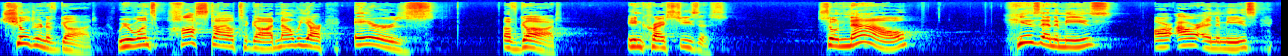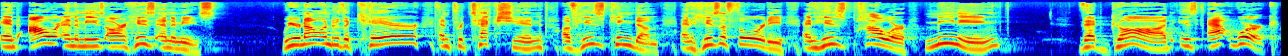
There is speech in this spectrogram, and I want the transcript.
children of God. We were once hostile to God, now we are heirs of God in Christ Jesus. So now, his enemies are our enemies, and our enemies are his enemies. We are now under the care and protection of his kingdom and his authority and his power, meaning that God is at work,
